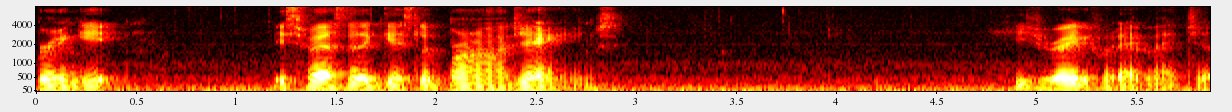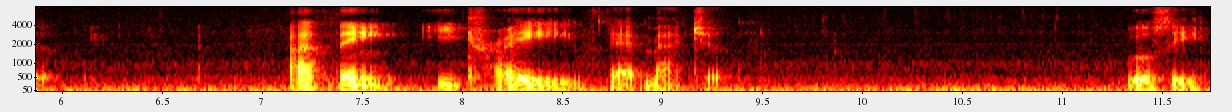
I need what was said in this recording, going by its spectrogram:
bring it. Especially against LeBron James. He's ready for that matchup. I think he craved that matchup. We'll see.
